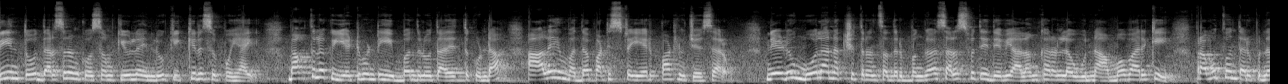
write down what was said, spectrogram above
దీంతో దర్శనం కోసం క్యూ లైన్లు కిక్కిరిసిపోయాయి. భక్తులకు ఎటువంటి ఇబ్బందులు తలెత్తకుండా ఆలయం వద్ద పటిష్ట ఏర్పాట్లు చేశారు. నేడు మూలా నక్షత్రం సందర్భంగా సరస్వతీదేవి అలంకారంలో ఉన్న అమ్మవారికి ప్రభుత్వం తరపున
